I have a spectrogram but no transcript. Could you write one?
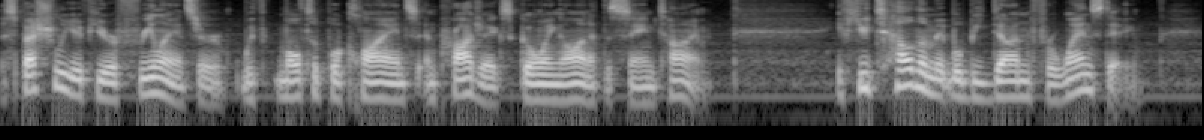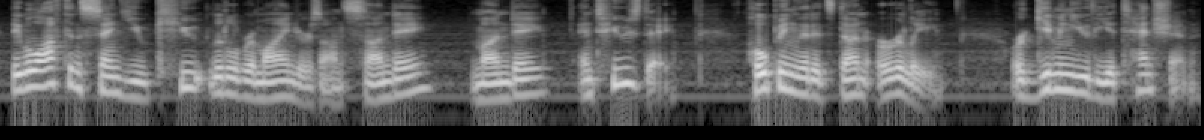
especially if you're a freelancer with multiple clients and projects going on at the same time. If you tell them it will be done for Wednesday, they will often send you cute little reminders on Sunday, Monday, and Tuesday, hoping that it's done early, or giving you the attention,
